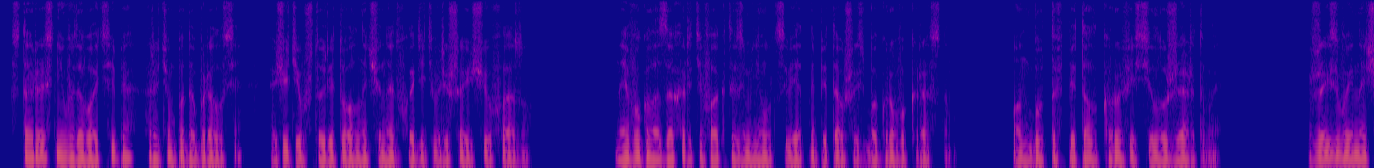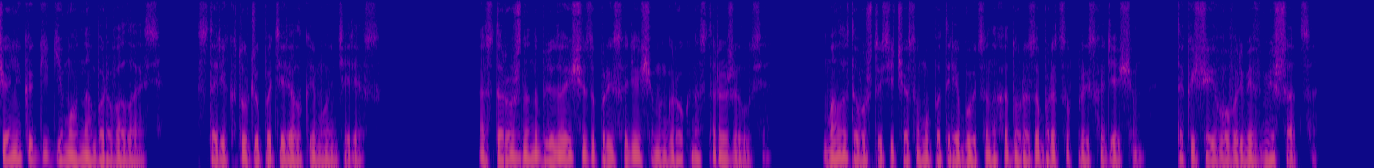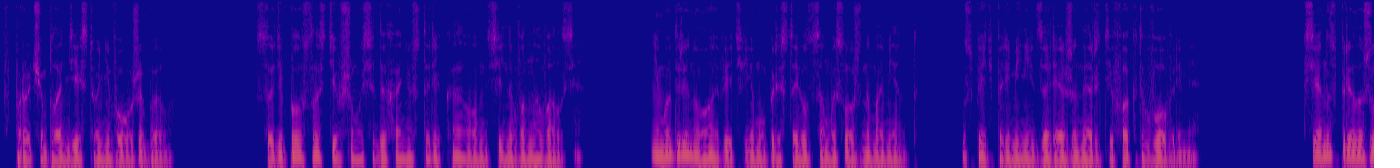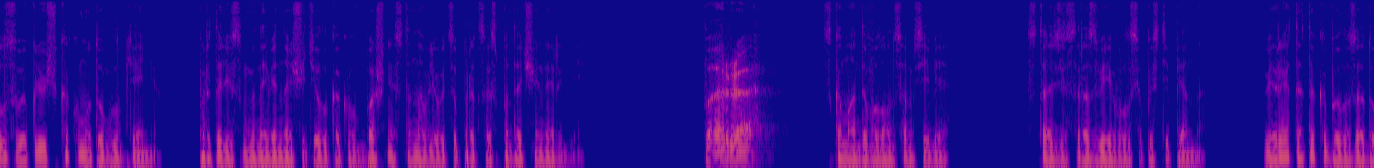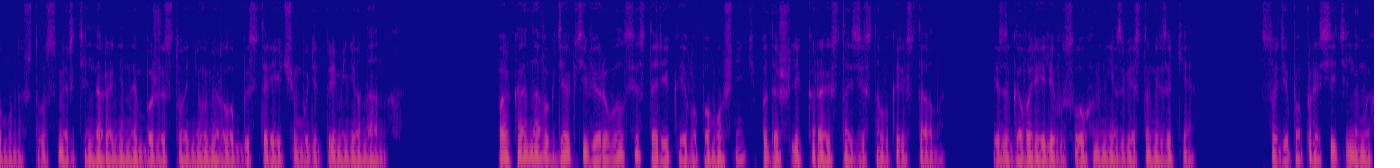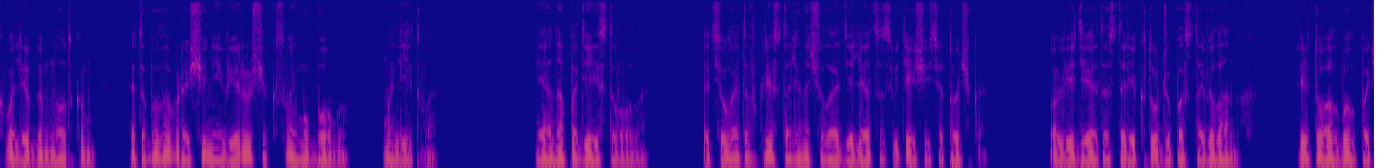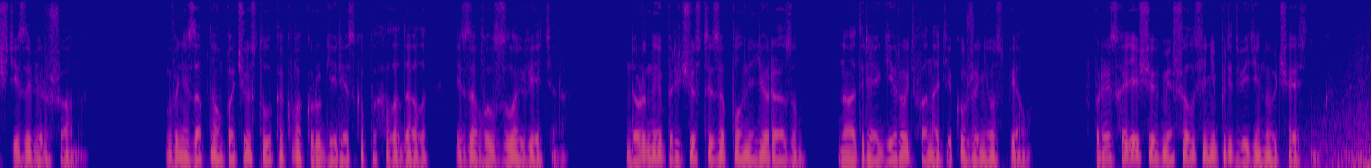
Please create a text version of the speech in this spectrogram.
Стараясь не выдавать себя, Артем подобрался, ощутив, что ритуал начинает входить в решающую фазу. На его глазах артефакт изменил цвет, напитавшись багрово-красным. Он будто впитал кровь и силу жертвы. Жизнь военачальника Гегемона оборвалась. Старик тут же потерял к нему интерес. Осторожно наблюдающий за происходящим игрок насторожился. Мало того, что сейчас ему потребуется на ходу разобраться в происходящем, так еще и вовремя вмешаться. Впрочем, план действия у него уже был. Судя по усластившемуся дыханию старика, он сильно волновался. Не мудрено, ведь ему предстоял самый сложный момент — успеть применить заряженный артефакт вовремя. Ксенус приложил свой ключ к какому-то углублению. Порталист мгновенно ощутил, как в башне останавливается процесс подачи энергии. «Пора!» — скомандовал он сам себе. Стазис развеивался постепенно. Вероятно, так и было задумано, что смертельно раненое божество не умерло быстрее, чем будет применен Анх. Пока навык деактивировался, старик и его помощники подошли к краю стазисного кристалла и заговорили вслух на неизвестном языке. Судя по просительным и хвалебным ноткам, это было обращение верующих к своему богу, молитва. И она подействовала. От силуэта в кристалле начала отделяться светящаяся точка. Увидя это, старик тут же поставил анх. Ритуал был почти завершен. Внезапно он почувствовал, как в округе резко похолодало и завыл злой ветер. Дурные предчувствия заполнили разум, но отреагировать фанатик уже не успел. В происходящее вмешался непредвиденный участник —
